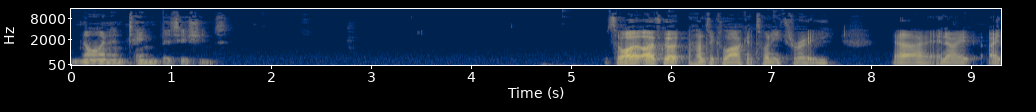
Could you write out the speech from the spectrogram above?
nine and ten positions. So I, I've got Hunter Clark at 23. Uh, and I, I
